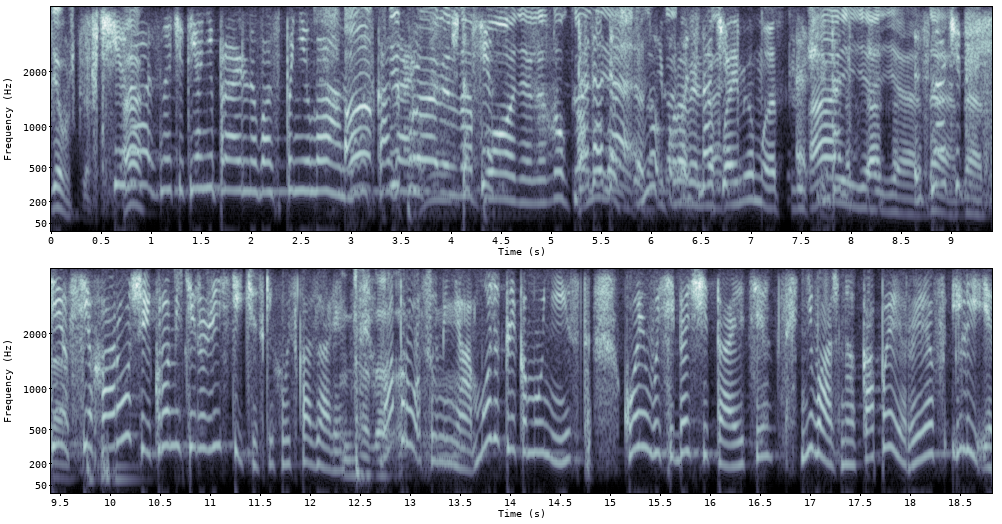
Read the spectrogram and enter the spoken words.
Девушка? Вчера, а? значит, я неправильно вас поняла. Но Ах, сказали, неправильно все... поняли. Ну, конечно, да, да, да. ну, неправильно значит, поймем и отключим. Ай-яй-яй, да, значит, да, все, да. все хорошие, кроме террористических, вы сказали. Да, да. Вопрос у меня. Может ли коммунист, коим вы себя считаете, неважно, КПРФ или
